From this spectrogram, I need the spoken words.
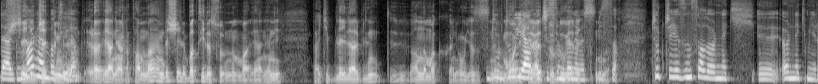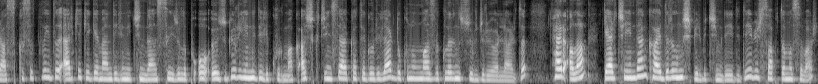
Derdim şeyle, var hem batıyla. Yani, yani atamla hem de şeyle batıyla sorunum var yani hani belki Leyla Erbil'in e, anlamak hani o yazısını durduğu yer evet, açısından durduğu yer evet. Açısından. Türkçe yazınsal örnek e, örnek miras kısıtlıydı. Erkek egemen dilin içinden sıyrılıp o özgür yeni dili kurmak, aşk, cinsel kategoriler dokunulmazlıklarını sürdürüyorlardı. Her alan gerçeğinden kaydırılmış bir biçimdeydi diye bir saptaması var.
